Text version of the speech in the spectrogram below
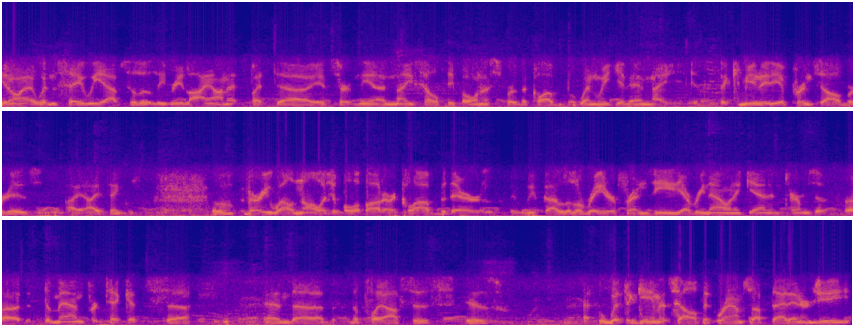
you know, I wouldn't say we absolutely rely on it, but uh, it's certainly a nice, healthy bonus for the club when we get in. I, the community of Prince Albert is, I, I think, very well knowledgeable about our club. There, we've got a little Raider frenzy every now and again in terms of uh, demand for tickets, uh, and uh, the playoffs is is with the game itself. It ramps up that energy,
